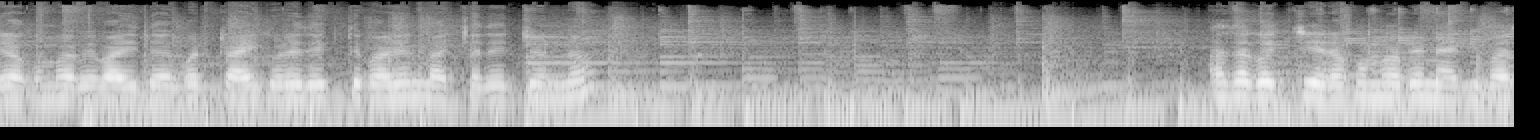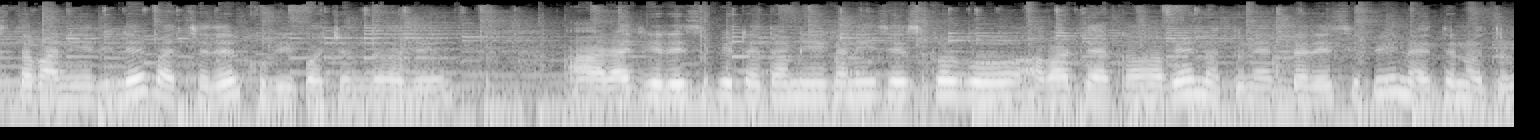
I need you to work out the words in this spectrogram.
এরকমভাবে বাড়িতে একবার ট্রাই করে দেখতে পারেন বাচ্চাদের জন্য। আশা করছি এরকমভাবে ম্যাগি পাস্তা বানিয়ে দিলে বাচ্চাদের খুবই পছন্দ হবে। আর আজকের রেসিপিটা তো আমি এখানেই শেষ করব। আবার দেখা হবে নতুন একটা রেসিপি নয়তো নতুন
